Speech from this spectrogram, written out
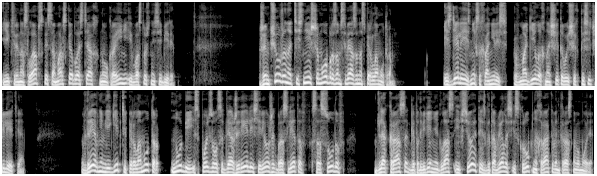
Екатеринославской, Самарской областях, на Украине и в Восточной Сибири. Жемчужина теснейшим образом связана с перламутром. Изделия из них сохранились в могилах, насчитывающих тысячелетия. В Древнем Египте перламутр нубий использовался для ожерелий, сережек, браслетов, сосудов, для красок, для подведения глаз, и все это изготовлялось из крупных раковин Красного моря.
